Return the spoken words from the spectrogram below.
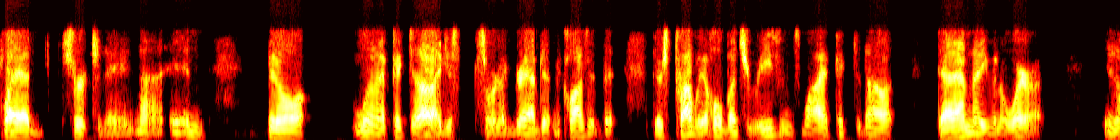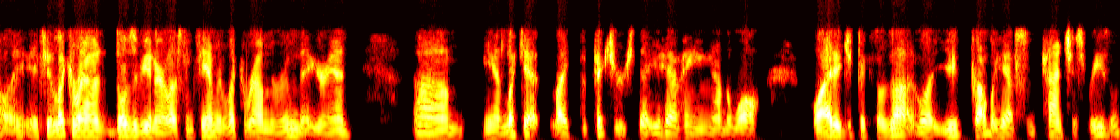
plaid shirt today, and, uh, and you know, when I picked it out, I just sort of grabbed it in the closet. But there's probably a whole bunch of reasons why I picked it out that I'm not even aware of. You know, if you look around, those of you in our listening family, look around the room that you're in, um, and look at like the pictures that you have hanging on the wall why did you pick those out? Well, you probably have some conscious reasons,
